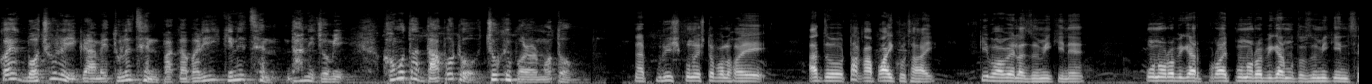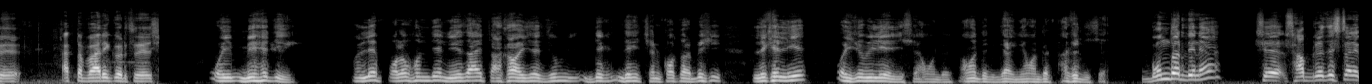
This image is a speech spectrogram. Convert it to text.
কয়েক বছরেই গ্রামে তুলেছেন পাকা বাড়ি কিনেছেন ধানি জমি। ক্ষমতার দাপটও চোখে পড়ার মতো। না পুলিশ কনস্টেবল হয়ে এত টাকা পায় কোথায়? কীভাবে এলা জমি কিনে? পনেরো বিঘার প্রায় পনেরো বিঘার মতো জমি কিনছে একটা বাড়ি করছে। ওই মেহেদি বললে প্রলোভন দিয়ে নিয়ে যায় টাকা হয়েছে জমি দেখ- দেখেছেন কত বেশি লিখে নিয়ে ওই জমি নিয়ে দিছে আমাদের আমাদের দেয়নি আমাদের ফাঁকে দিছে। বন্ধর দিনে সে সাব রেজিস্ট্রারে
